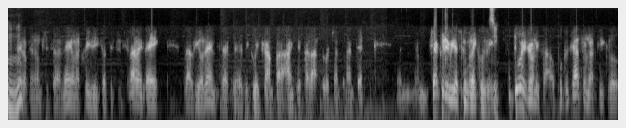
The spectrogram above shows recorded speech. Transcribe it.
Mm-hmm. Spero che non ci sarà né una crisi costituzionale né la violenza di cui Trump ha anche parlato recentemente. Ehm, cerco di riassumere così. Sì. Due giorni fa ho pubblicato un articolo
